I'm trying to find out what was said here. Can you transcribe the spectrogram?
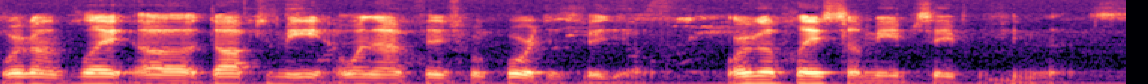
we're gonna play uh Adopt Me when I finish recording this video. We're gonna play some MeepCity for a few minutes.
